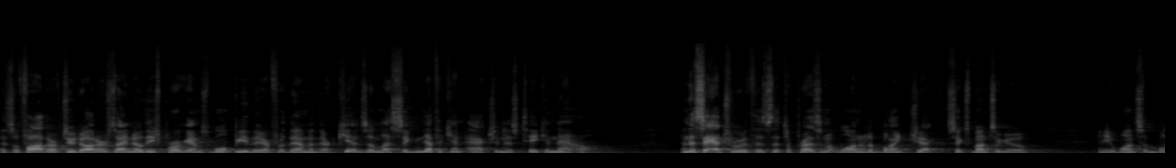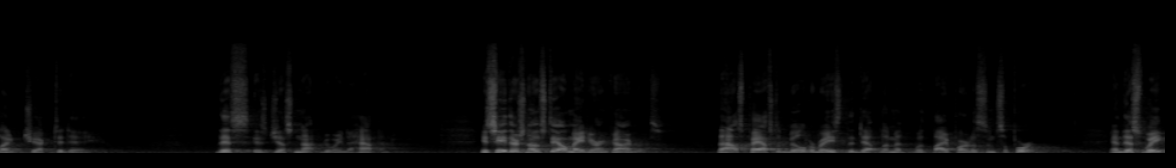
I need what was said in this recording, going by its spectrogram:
As a father of two daughters, I know these programs won't be there for them and their kids unless significant action is taken now. And the sad truth is that the President wanted a blank check six months ago, and he wants a blank check today. This is just not going to happen. You see, there's no stalemate here in Congress. The House passed a bill to raise the debt limit with bipartisan support. And this week,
